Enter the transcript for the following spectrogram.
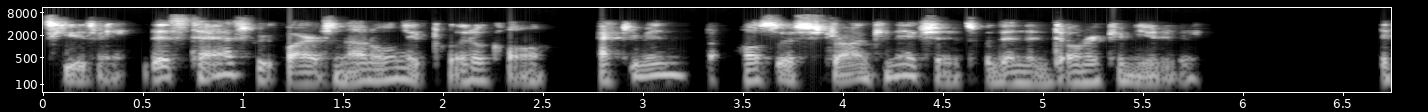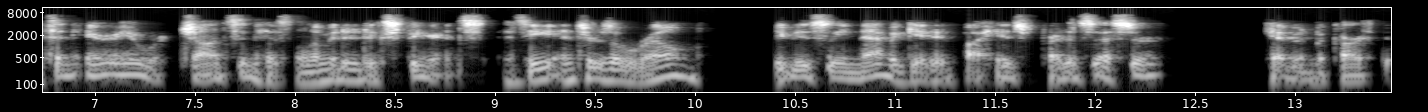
Excuse me. This task requires not only political acumen, but also strong connections within the donor community. It's an area where Johnson has limited experience as he enters a realm previously navigated by his predecessor, Kevin McCarthy.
